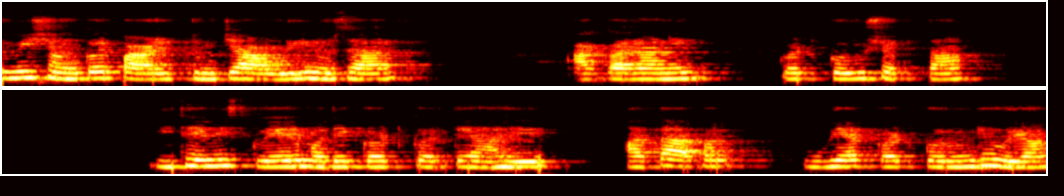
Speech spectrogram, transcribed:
तुम्ही शंकरपाळी तुमच्या आवडीनुसार आकाराने कट करू शकता. इथे मी स्क्वेअरमध्ये कट करते आहे. आता आपण उभ्या कट करून घेऊया.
